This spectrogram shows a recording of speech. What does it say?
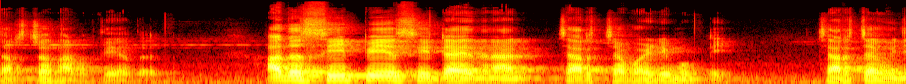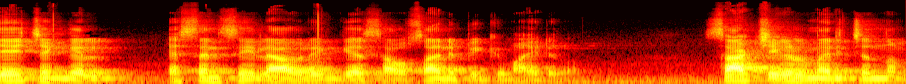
ചർച്ച നടത്തിയത്. അത് സി പി ഐ സീറ്റായതിനാൽ ചർച്ച വഴിമുട്ടി. ചർച്ച വിജയിച്ചെങ്കിൽ S N C Lavalin case അവസാനിപ്പിക്കുമായിരുന്നു. സാക്ഷികൾ മരിച്ചെന്നും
